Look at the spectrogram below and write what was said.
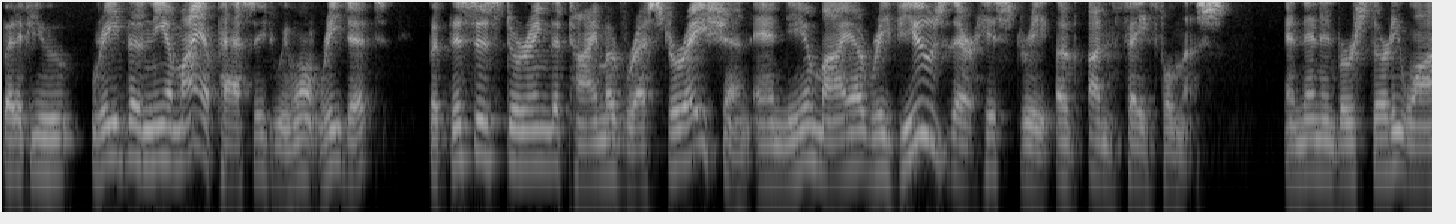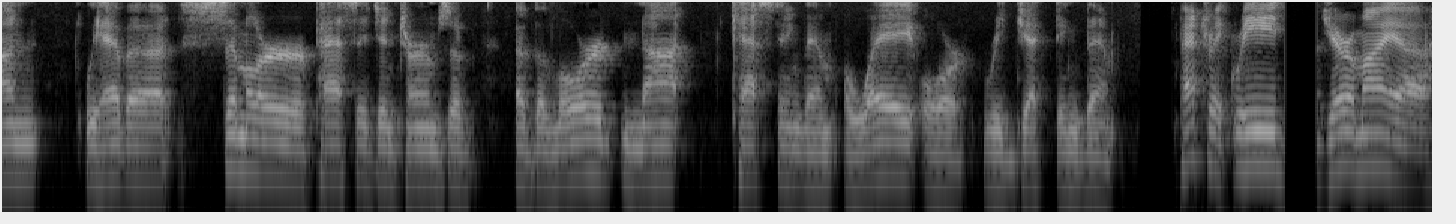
but if you read the Nehemiah passage, we won't read it, but this is during the time of restoration, and Nehemiah reviews their history of unfaithfulness. And then in verse 31, we have a similar passage in terms of, of the Lord not casting them away or rejecting them. Patrick, read Jeremiah.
